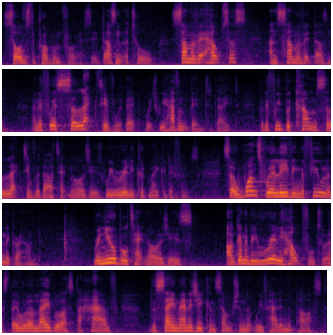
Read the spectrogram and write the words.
solves the problem for us. It doesn't at all. Some of it helps us, and some of it doesn't. And if we're selective with it, which we haven't been to date, but if we become selective with our technologies, we really could make a difference. So once we're leaving the fuel in the ground, renewable technologies are going to be really helpful to us. They will enable us to have the same energy consumption that we've had in the past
